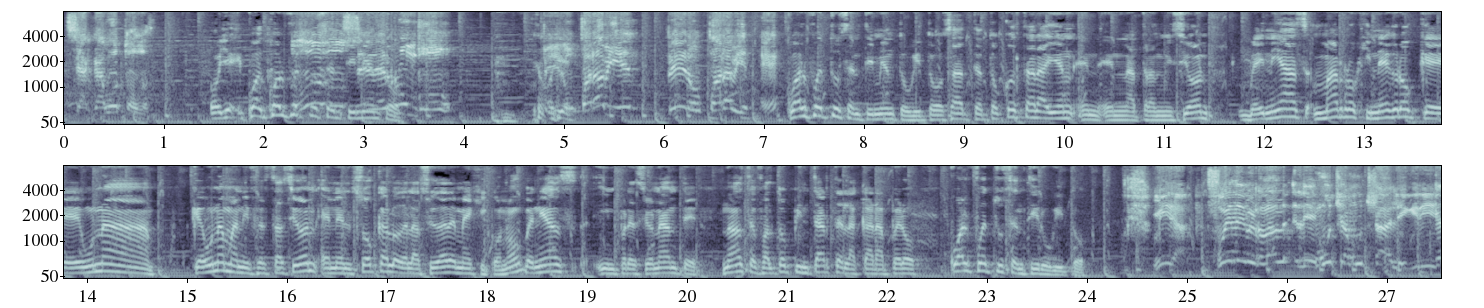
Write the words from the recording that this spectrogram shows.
se acabó todo. Oye, ¿cuál, cuál fue tu sentimiento? pero para bien, pero para bien. ¿eh? ¿Cuál fue tu sentimiento, Guito? O sea, te tocó estar ahí en, en, en la transmisión. Venías más rojinegro que una que una manifestación en el Zócalo de la Ciudad de México, ¿no? Venías impresionante. Nada, te faltó pintarte la cara, pero ¿cuál fue tu sentir, Huguito? Mira, fue de verdad de mucha, mucha alegría,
